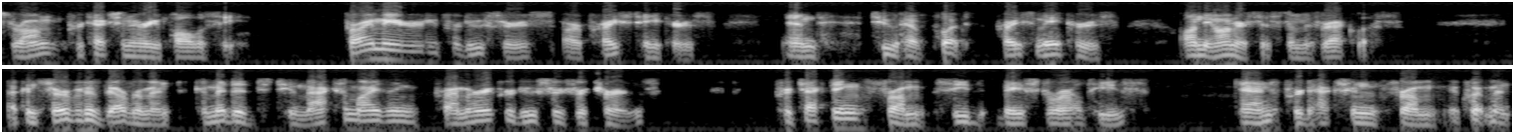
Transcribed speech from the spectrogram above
strong protectionary policy. Primary producers are price takers, and to have put price makers on the honor system is reckless. A conservative government committed to maximizing primary producers' returns, protecting from seed based royalties, and protection from equipment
